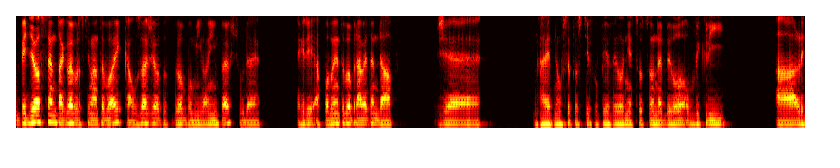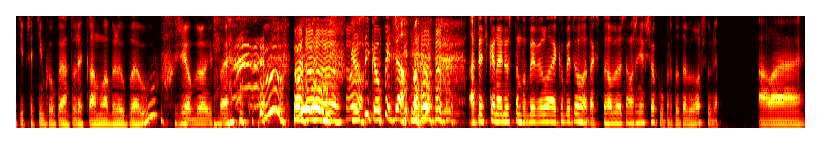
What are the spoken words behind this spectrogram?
viděl jsem takhle, prostě na to byla i kauza, že jo, to bylo omílaný úplně všude. Tehdy a podle mě to byl právě ten dav, že najednou se prostě objevilo něco, co nebylo obvyklý a lidi předtím koukali na tu reklamu a byli úplně uh, že jo, byli úplně uh, jdu si koupit dav. a teďka najednou se tam objevilo jakoby toho, tak z toho byl samozřejmě v šoku, proto to bylo všude. Ale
